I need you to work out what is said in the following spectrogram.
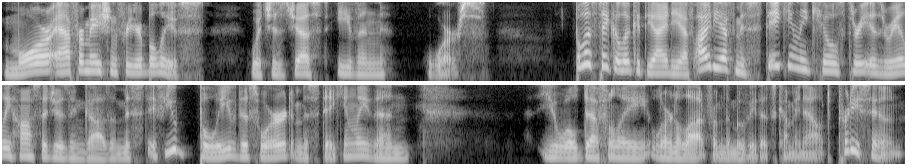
more affirmation for your beliefs, which is just even worse. But let's take a look at the IDF. IDF mistakenly kills three Israeli hostages in Gaza. If you believe this word mistakenly, then you will definitely learn a lot from the movie that's coming out pretty soon.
